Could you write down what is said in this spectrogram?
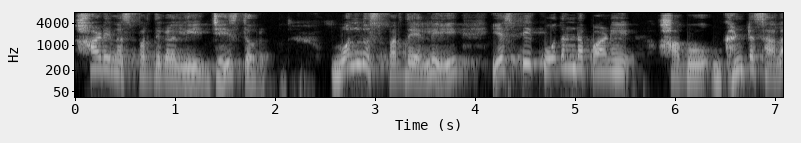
ಹಾಡಿನ ಸ್ಪರ್ಧೆಗಳಲ್ಲಿ ಜಯಿಸಿದವರು. ಒಂದು ಸ್ಪರ್ಧೆಯಲ್ಲಿ ಎಸ್ ಪಿ ಕೋದಂಡಪಾಣಿ ಹಾಗೂ ಘಂಟಸಾಲ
